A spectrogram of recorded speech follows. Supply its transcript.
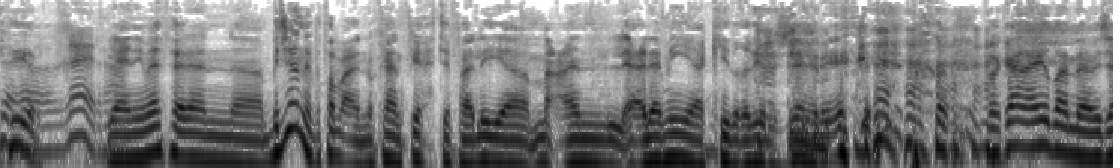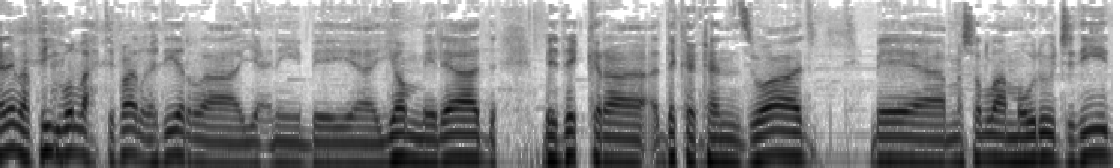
كثير غير،؟ يعني مثلا بجانب طبعا إنه كان في احتفالية مع الإعلامية أكيد غدير الشهري فكان أيضا بجانبها في والله احتفال غدير يعني بيوم ميلاد بذكرى ذكرى كان زواج ما شاء الله مولود جديد.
